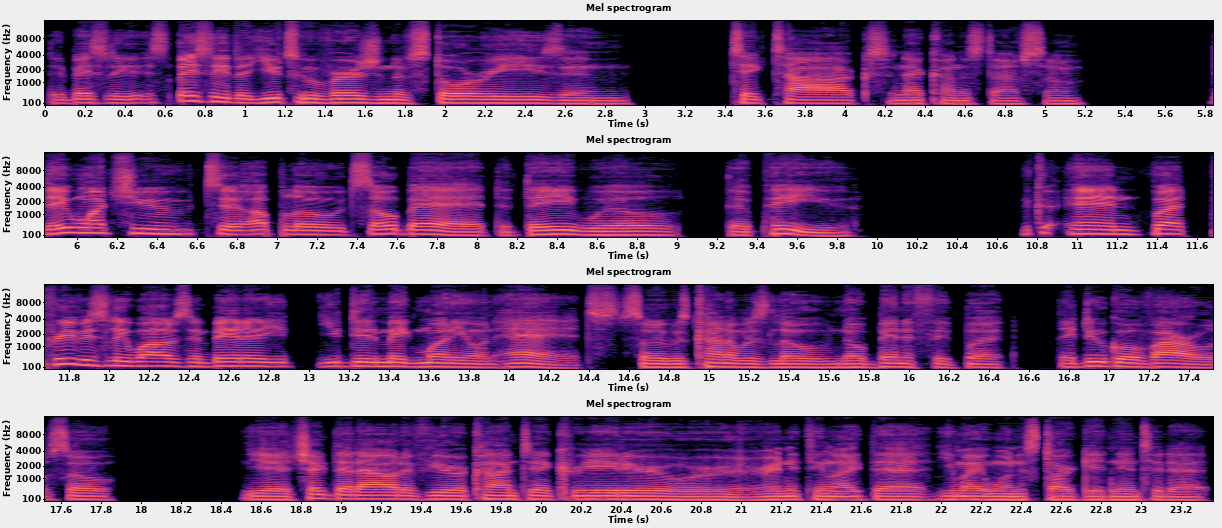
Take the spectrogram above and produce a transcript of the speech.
They basically it's basically the YouTube version of stories and TikToks and that kind of stuff. So they want you to upload so bad that they will they'll pay you. And but previously while I was in beta, you, you did make money on ads, so it was kind of was low no benefit, but they do go viral. So yeah, check that out if you're a content creator or or anything like that. You might want to start getting into that.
